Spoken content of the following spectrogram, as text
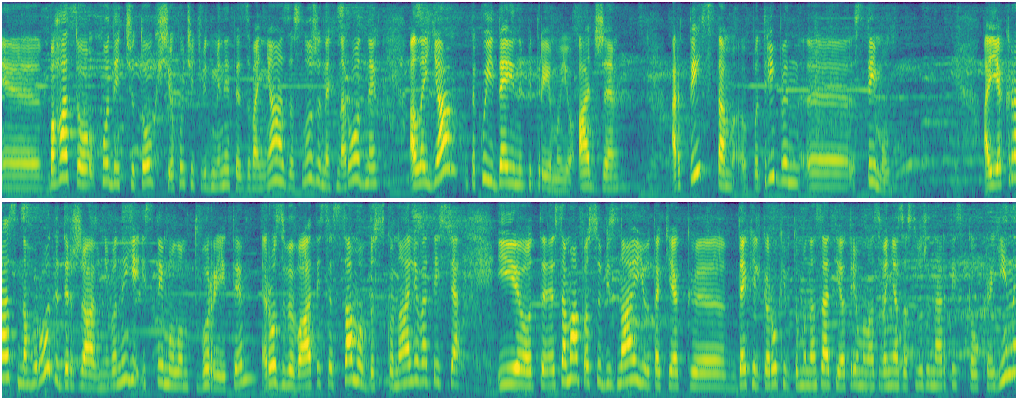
е, багато ходить чуток, що хочуть відмінити звання заслужених народних. Але я таку ідею не підтримую, адже артистам потрібен е, стимул. А якраз нагороди державні вони є і стимулом творити, розвиватися, самовдосконалюватися. І от е, сама по собі знаю, так як е, декілька років тому назад я отримала звання заслужена артистка України,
